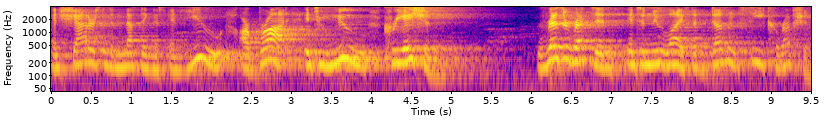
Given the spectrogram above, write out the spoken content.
and shatters into nothingness, and you are brought into new creation? resurrected into new life that doesn't see corruption.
